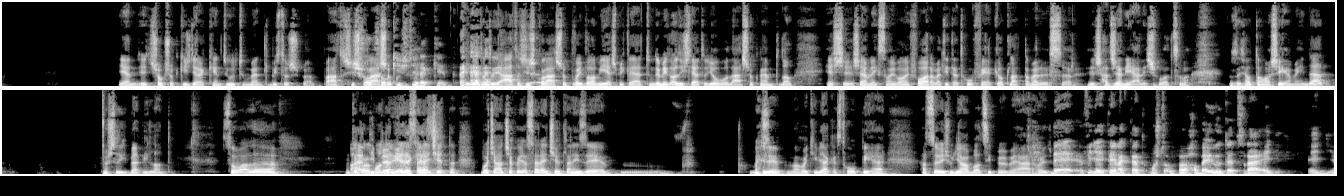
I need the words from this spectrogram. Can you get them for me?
Ilyen sok-sok kisgyerekként ültünk bent, biztos általános Sok, iskolások. sok kisgyerekként. Igen, tehát hogy általános iskolások, vagy valami ilyesmik lehetünk, de még az is lehet, hogy óvodások, nem tudom. És, és emlékszem, hogy valami falra vetített hóférke, ott láttam először, és hát zseniális volt, szóval az egy hatalmas élmény. De hát most ez így bevillant. Szóval uh, mit A akarok mondani, a szerencsétlen, bocsánat, csak hogy a szerencsétlen izé, izé, ahogy hívják ezt, hópihe, hát szóval is ugyanabban a cipőbe jár, hogy De figyelj tényleg, tehát most ha beültetsz rá egy, egy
